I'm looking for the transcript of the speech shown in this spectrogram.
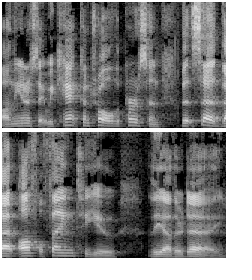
on the interstate. We can't control the person that said that awful thing to you the other day.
